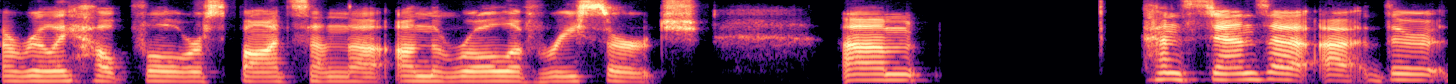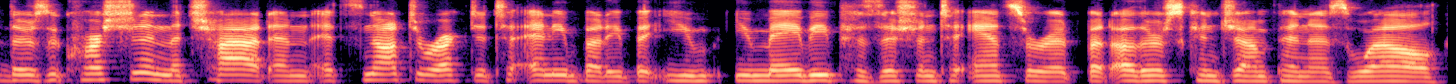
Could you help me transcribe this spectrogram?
a really helpful response on the on the role of research. Um, Constanza, uh, there there's a question in the chat, and it's not directed to anybody, but you you may be positioned to answer it, but others can jump in as well.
